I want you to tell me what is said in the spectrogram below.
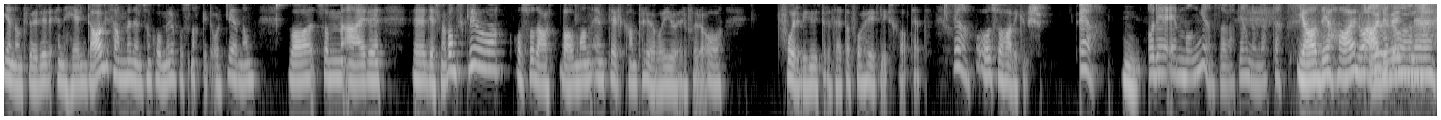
gjennomfører en hel dag sammen med den som kommer, og får snakket ordentlig gjennom hva som er eh, det som er vanskelig, og også da hva man eventuelt kan prøve å gjøre for å forebygge utbrenthet og få høyere livskvalitet. Ja. Og så har vi kurs. Ja. Mm. Og det er mange som har vært gjennom dette? Ja, det har. Nå, er det, vel, eh,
